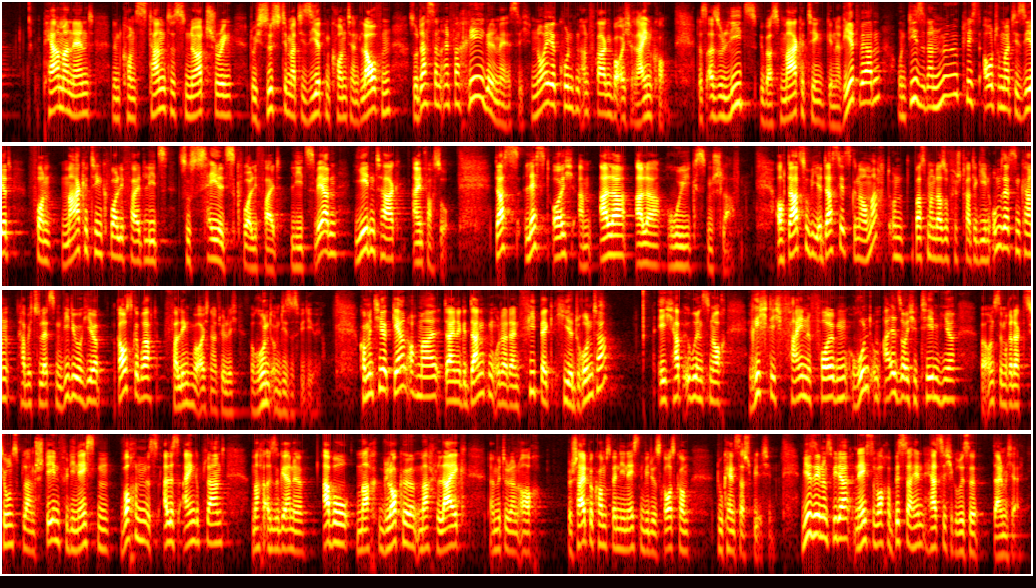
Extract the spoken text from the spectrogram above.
permanent ein konstantes Nurturing durch systematisierten Content laufen, sodass dann einfach regelmäßig neue Kundenanfragen bei euch reinkommen. Dass also Leads übers Marketing generiert werden und diese dann möglichst automatisiert von Marketing Qualified Leads zu Sales Qualified Leads werden. Jeden Tag einfach so. Das lässt euch am aller, aller ruhigsten schlafen. Auch dazu, wie ihr das jetzt genau macht und was man da so für Strategien umsetzen kann, habe ich zuletzt ein Video hier rausgebracht. Verlinken wir euch natürlich rund um dieses Video hier. Kommentier gern auch mal deine Gedanken oder dein Feedback hier drunter. Ich habe übrigens noch richtig feine Folgen rund um all solche Themen hier bei uns im Redaktionsplan stehen für die nächsten Wochen. Ist alles eingeplant. Mach also gerne Abo, mach Glocke, mach Like, damit du dann auch Bescheid bekommst, wenn die nächsten Videos rauskommen. Du kennst das Spielchen. Wir sehen uns wieder nächste Woche. Bis dahin, herzliche Grüße, dein Michael.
